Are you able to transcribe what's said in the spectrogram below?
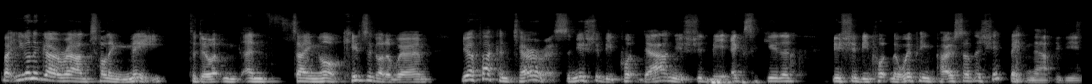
But you're going to go around telling me to do it and, and saying, oh, kids have got to wear them. You're a fucking terrorist and you should be put down. You should be executed. You should be putting the whipping post or the shit beaten out of you.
